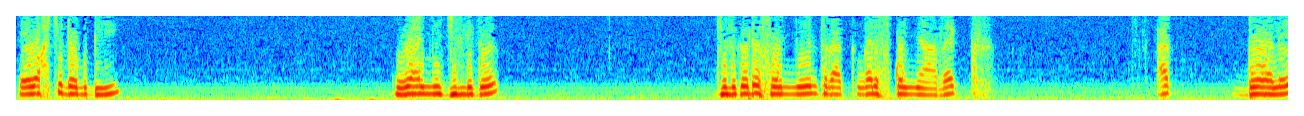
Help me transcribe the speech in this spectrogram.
Day wax ci dog bi wàññi julli ga. Julli ga defoon ñeent rak nga def ko ñaar rek. Ak boole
